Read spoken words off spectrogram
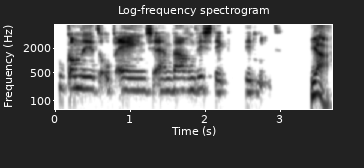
hoe kan dit opeens en waarom wist ik dit niet? Ja,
